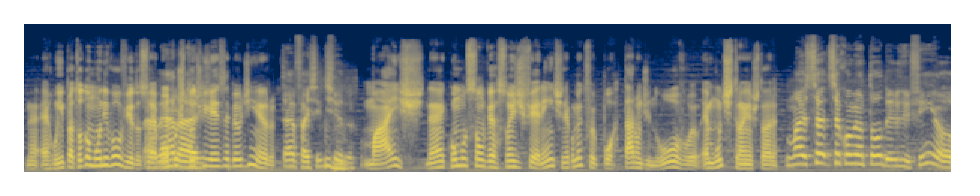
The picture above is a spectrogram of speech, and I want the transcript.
né, é ruim para todo mundo envolvido. Só é, é bom pro estúdio que recebeu o dinheiro. É, faz sentido. Uhum. Mas, né, como são versões diferentes, né, como é que foi? Portaram de novo? É muito estranha a história. Mas você comentou dele, enfim, ô,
